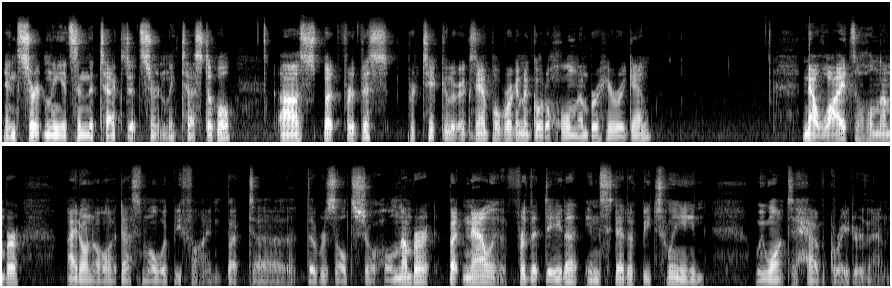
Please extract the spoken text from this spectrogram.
and certainly it's in the text. It's certainly testable. Uh, but for this particular example, we're gonna go to whole number here again. Now, why it's a whole number? I don't know, a decimal would be fine, but uh, the results show whole number. But now for the data, instead of between, we want to have greater than.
